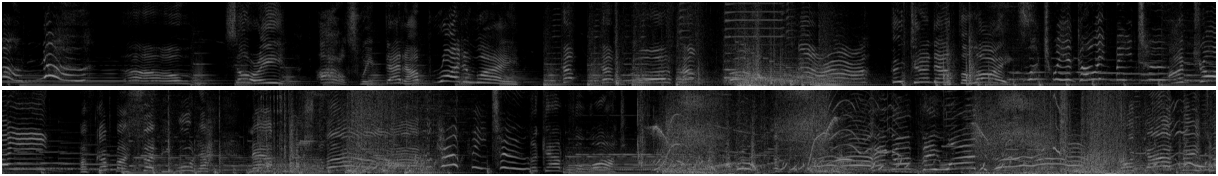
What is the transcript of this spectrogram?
Oh, no. Oh, sorry. I'll sweep that up right away. Help, help, oh, help. oh. Ah, who turned out the lights? Watch where you're going, B2. I'm trying. I've got my soapy water. Now to wash the... Ah! Look out, B2. Look out for what? Hang on, B1! Look out, B2!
